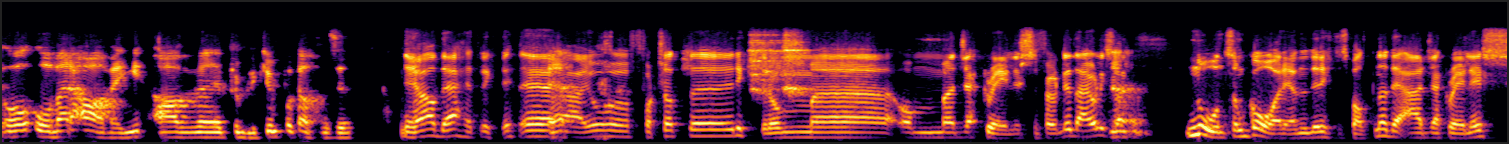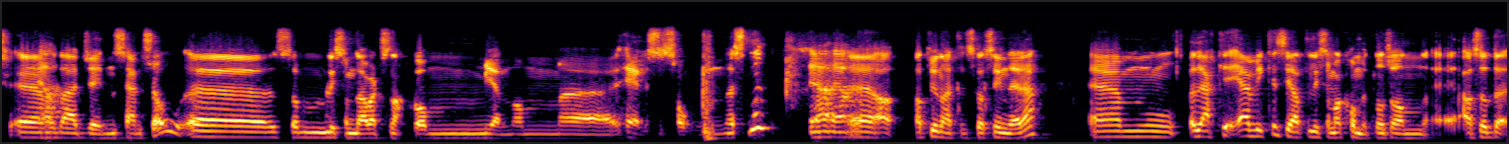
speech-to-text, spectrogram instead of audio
og, og være avhengig av publikum på kantene sine. Ja, det er helt riktig. Det er jo fortsatt eh, rykter om, eh, om Jack Raylish, selvfølgelig. Det er jo liksom noen som går igjen i de ryktespaltene. Det er Jack Raylish eh, og det er Jaden Sancho, som liksom det har vært snakk om gjennom hele sesongen, nesten. Ja. At United skal signere. Um, ikke, jeg vil ikke si at det liksom har kommet noen sånn altså det,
